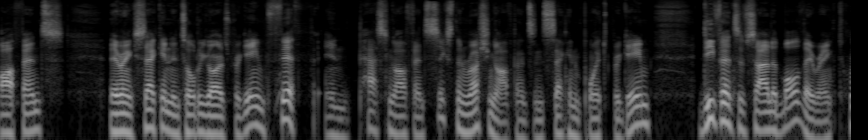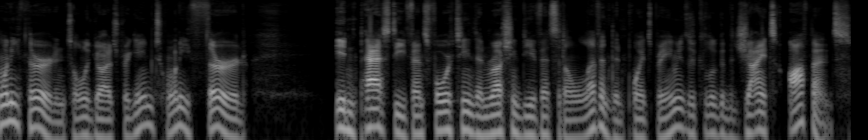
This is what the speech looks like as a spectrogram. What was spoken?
offense. They rank second in total yards per game, fifth in passing offense, sixth in rushing offense, and second in points per game. Defensive side of the ball, they rank 23rd in total yards per game, 23rd in pass defense, 14th in rushing defense, and 11th in points per game. You look at the Giants' offense.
